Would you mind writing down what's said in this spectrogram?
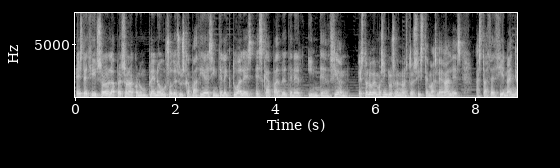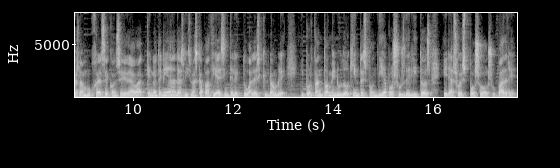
Es decir, solo la persona con un pleno uso de sus capacidades intelectuales es capaz de tener intención. Esto lo vemos incluso en nuestros sistemas legales. Hasta hace 100 años la mujer se consideraba que no tenía las mismas capacidades intelectuales que un hombre, y por tanto a menudo quien respondía por sus delitos era su esposo o su padre,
